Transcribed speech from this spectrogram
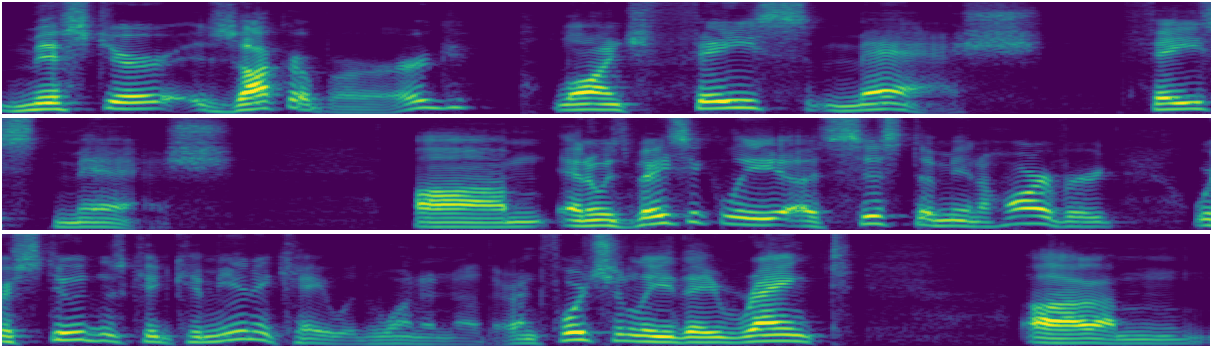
Mr. Zuckerberg launched Face Mash, Face Mash. Um, and it was basically a system in Harvard where students could communicate with one another. Unfortunately, they ranked um,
